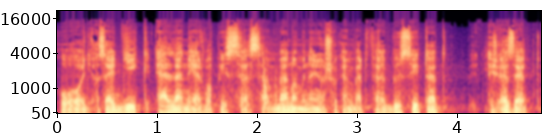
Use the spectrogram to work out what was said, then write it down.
hogy az egyik ellenérv a PISZ szemben, ami nagyon sok embert felbőszített, és ezért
